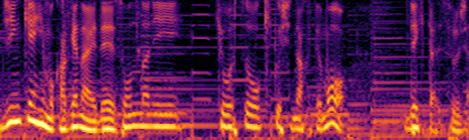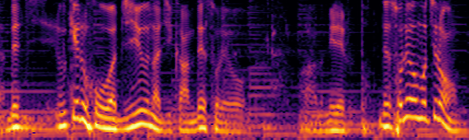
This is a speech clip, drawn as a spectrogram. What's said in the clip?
人件費もかけないでそんなに教室を大きくしなくてもできたりするじゃん。で受ける方は自由な時間でそれをあの見れると。でそれをもちろん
